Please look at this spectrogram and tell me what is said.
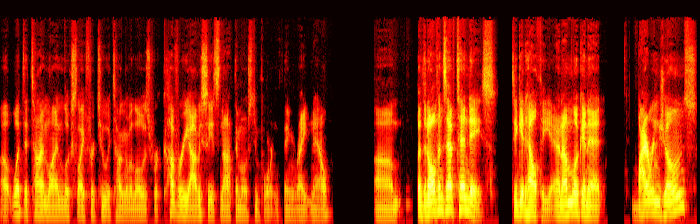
uh, what the timeline looks like for Tua Tagovailoa's recovery. Obviously, it's not the most important thing right now. Um, but the Dolphins have 10 days to get healthy. And I'm looking at Byron Jones.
